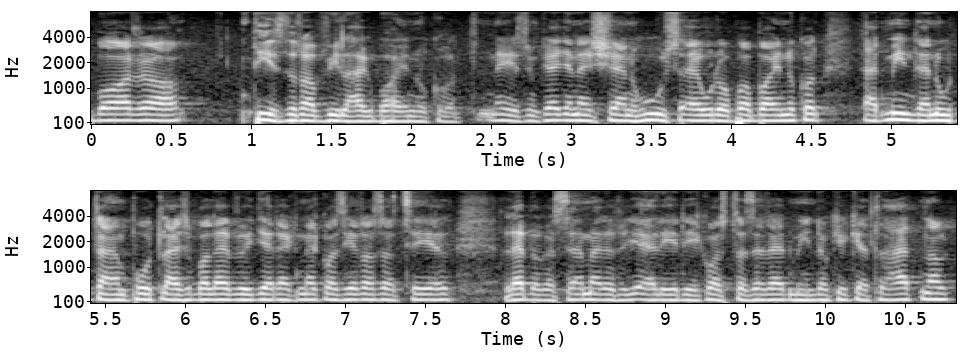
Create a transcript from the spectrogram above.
Balra 10 darab világbajnokot, nézzünk egyenesen 20 Európa bajnokot, tehát minden utánpótlásban levő gyereknek azért az a cél, lebeg a szem előtt, hogy elérjék azt az eredményt, akiket látnak.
